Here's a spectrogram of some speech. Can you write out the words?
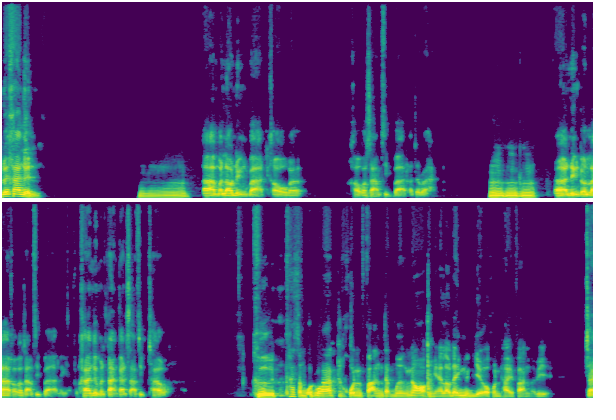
ด้วยค่าเงิน อืม อ่าเหมันเราหนึ่งบาทเขาก็เขาก็สามสิบาทเข้าใจปะอืมอืมอืมอ่าหนึ่งดอลลาร์เขาก็สามสิบาทอะไรเงี้ยค่าเงินมันต่างกันสามสิบเท่า คือถ้าสมมติว่าคนฟังจากเมืองนอกเนี้ยเราได้เงินเยอะกว่าคนไทยฟังเหรอพี่ ใช่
